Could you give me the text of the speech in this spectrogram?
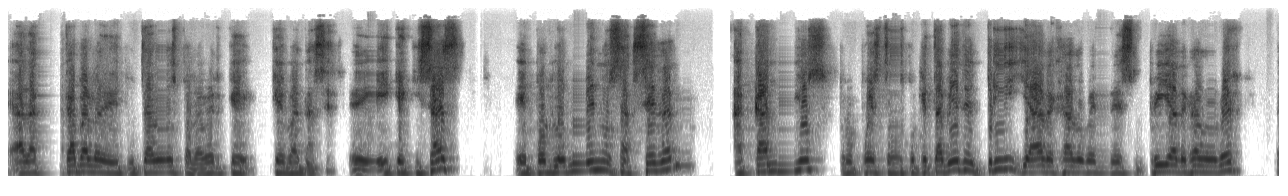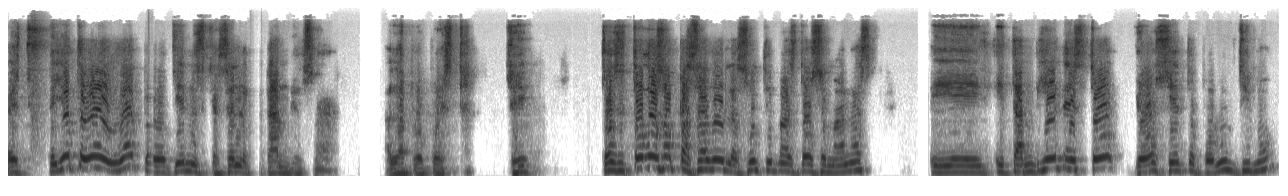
a la Cámara de Diputados para ver qué, qué van a hacer eh, y que quizás eh, por lo menos accedan a cambios propuestos, porque también el PRI ya ha dejado ver eso, el PRI ya ha dejado ver, este, yo te voy a ayudar, pero tienes que hacerle cambios a, a la propuesta, ¿sí? Entonces, todo eso ha pasado en las últimas dos semanas y, y también esto, yo siento por último,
